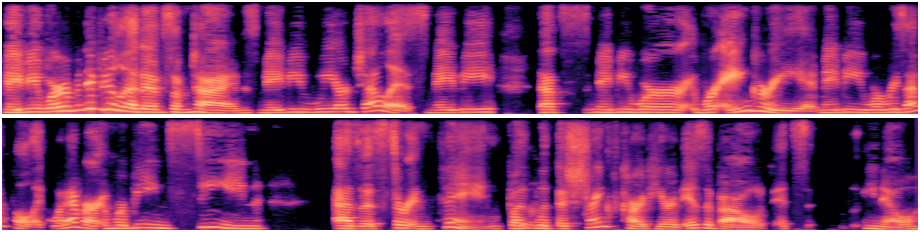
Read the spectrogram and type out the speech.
maybe we're manipulative sometimes. Maybe we are jealous. Maybe that's maybe we're we're angry. Maybe we're resentful like whatever. And we're being seen as a certain thing. But with the strength card here it is about it's you know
